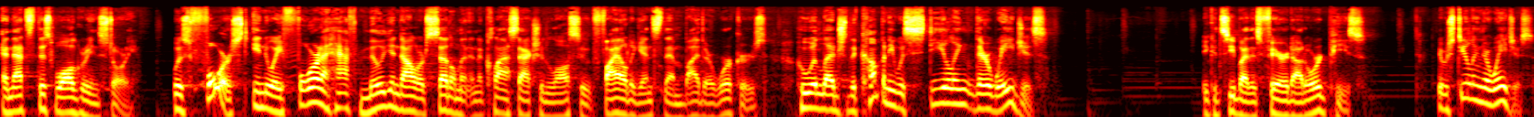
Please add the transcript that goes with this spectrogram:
And that's this Walgreens story. Was forced into a $4.5 million settlement in a class action lawsuit filed against them by their workers who alleged the company was stealing their wages. You can see by this fair.org piece. They were stealing their wages.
